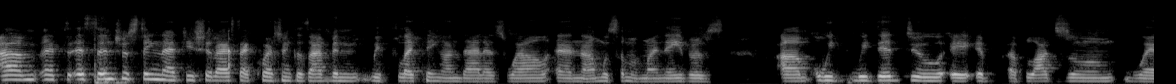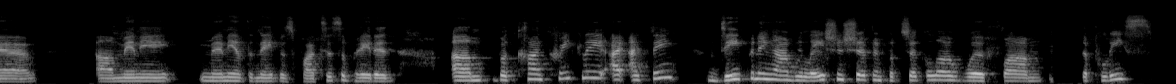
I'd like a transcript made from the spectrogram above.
Um, it's, it's interesting that you should ask that question because I've been reflecting on that as well. And um, with some of my neighbors, um, we, we did do a, a, a block Zoom where uh, many, many of the neighbors participated. Um, but concretely, I, I think deepening our relationship in particular with um, the police,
